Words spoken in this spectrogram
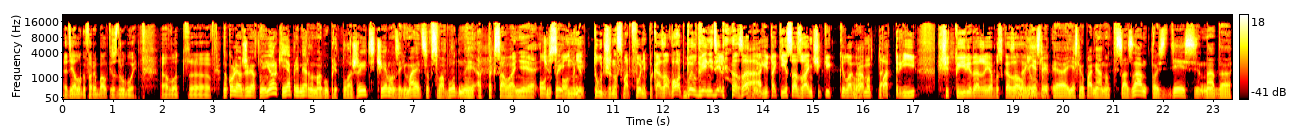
диалогов о рыбалке с другой. А вот. Э, Но коли он живет в Нью-Йорке, я примерно могу предположить, чем он занимается в свободные от таксования он, часы. Он мне тут же на смартфоне показал, вот, был две недели назад, так. и такие сазанчики килограмма вот, да. по три, четыре даже, я бы сказал. Но если, э, если упомянут сазан, то здесь надо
